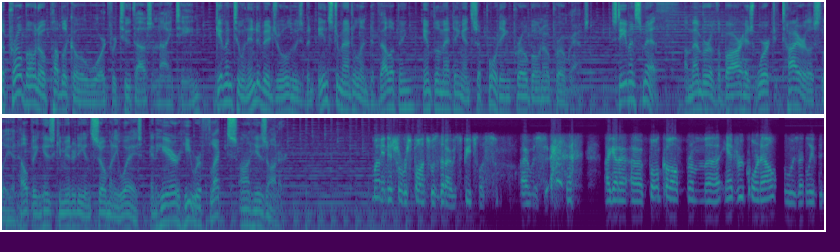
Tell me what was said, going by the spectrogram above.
The Pro Bono Publico Award for 2019, given to an individual who's been instrumental in developing, implementing, and supporting pro bono programs. Stephen Smith, a member of the bar, has worked tirelessly in helping his community in so many ways, and here he reflects on his honor my initial response was that I was speechless. I was. I got a, a phone call from uh, Andrew Cornell, who was, I believe, the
